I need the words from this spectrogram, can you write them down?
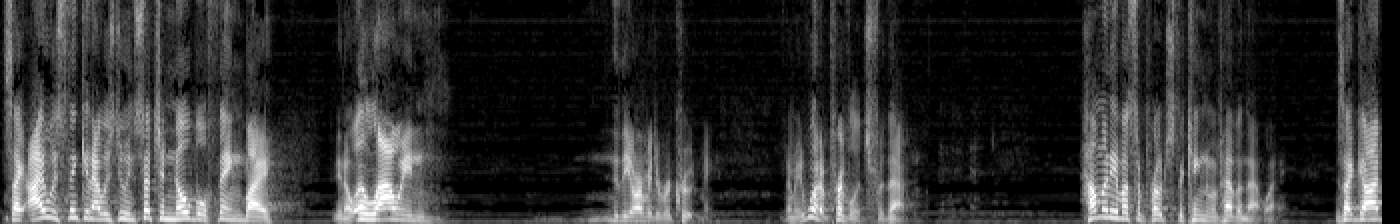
It's like I was thinking I was doing such a noble thing by, you know, allowing the army to recruit me. I mean, what a privilege for them. How many of us approach the kingdom of heaven that way? It's like, God,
